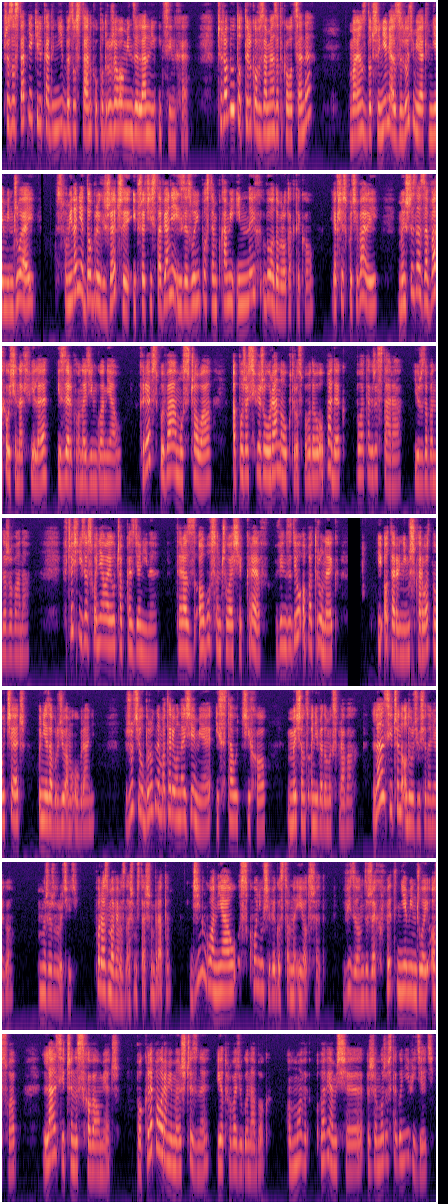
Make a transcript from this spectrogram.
Przez ostatnie kilka dni bez ustanku podróżował między Lanlin i Cinhe. Czy robił to tylko w zamian za taką ocenę? Mając do czynienia z ludźmi jak Niemin Jue, wspominanie dobrych rzeczy i przeciwstawianie ich ze złymi postępkami innych było dobrą taktyką. Jak się spodziewali, Mężczyzna zawahał się na chwilę i zerknął na Jin. Krew spływała mu z czoła, a poza świeżą raną, którą spowodował upadek, była także stara, już zabandażowana. Wcześniej zasłaniała ją czapka z dzianiny. Teraz z obu sączyła się krew, więc zdjął opatrunek i otarł nim szkarłatną ciecz, by nie zabrudziła mu ubrań. Rzucił brudny materiał na ziemię i stał cicho, myśląc o niewiadomych sprawach. Lance Chen odwrócił się do niego. Możesz wrócić. Porozmawiam z naszym starszym bratem. Jin Guanyao skłonił się w jego stronę i odszedł. Widząc, że chwyt nie Minjuei osłab, Lance Chen schował miecz. Poklepał ramię mężczyzny i odprowadził go na bok. Obawiam się, że możesz tego nie widzieć,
